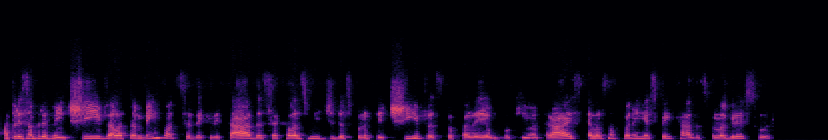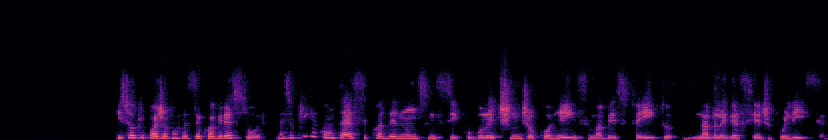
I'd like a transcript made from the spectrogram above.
A prisão preventiva, ela também pode ser decretada se aquelas medidas protetivas que eu falei um pouquinho atrás, elas não forem respeitadas pelo agressor. Isso é o que pode acontecer com o agressor. Mas o que, que acontece com a denúncia em si, com o boletim de ocorrência, uma vez feito na delegacia de polícia?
